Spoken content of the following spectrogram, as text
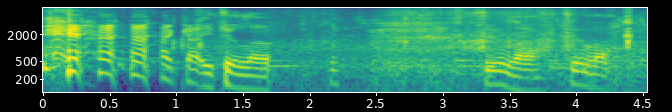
I got you too low. Too low, too low.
